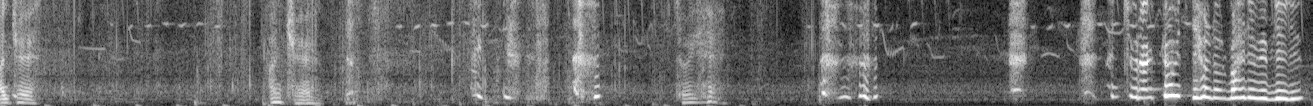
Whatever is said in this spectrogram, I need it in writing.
Anče. Anče. Co je? Ten čurák už chtěl normálně vyměnit.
